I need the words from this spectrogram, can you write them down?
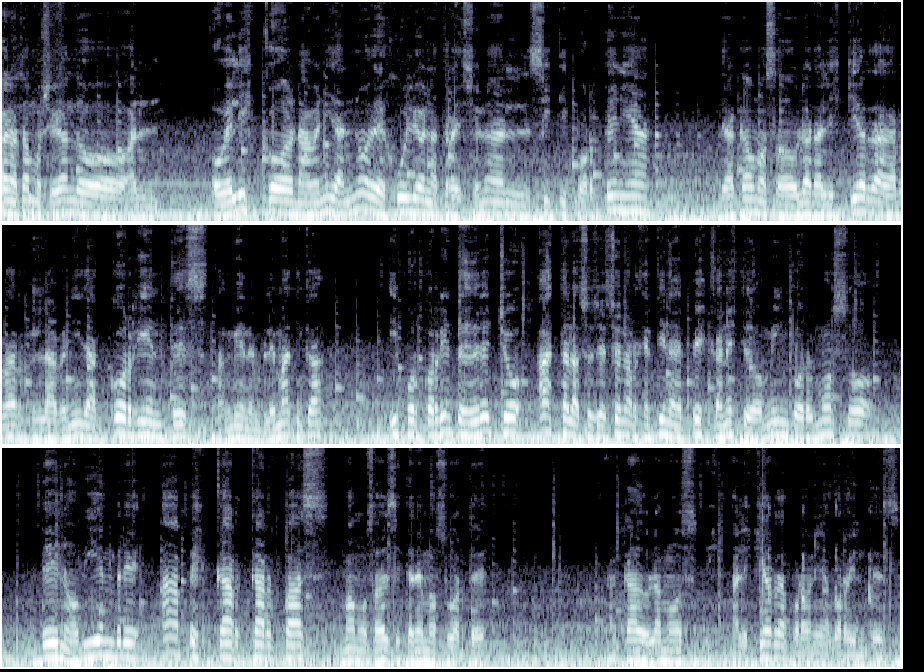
Bueno, estamos llegando al obelisco en Avenida 9 de Julio en la tradicional City porteña. De acá vamos a doblar a la izquierda, agarrar la Avenida Corrientes, también emblemática, y por Corrientes derecho hasta la Asociación Argentina de Pesca en este domingo hermoso de noviembre a pescar carpas. Vamos a ver si tenemos suerte. Acá doblamos a la izquierda por Avenida Corrientes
